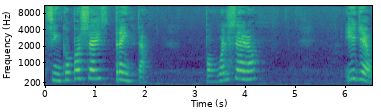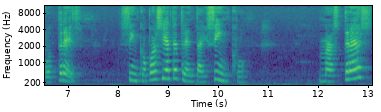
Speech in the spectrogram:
5 por 6, 30. Pongo el 0 y llevo 3. 5 por 7, 35. Más 3,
